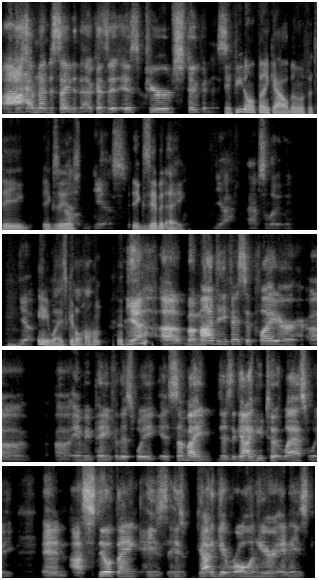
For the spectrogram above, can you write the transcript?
I have nothing to say to that because it is pure stupidness. If you don't think Alabama fatigue exists, oh, yes, Exhibit A. Yeah, absolutely. Yeah. Anyways, go on. yeah, uh, but my defensive player uh, uh, MVP for this week is somebody. There's the guy you took last week, and I still think he's he's got to get rolling here, and he's,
